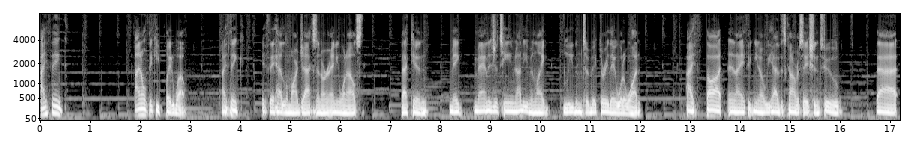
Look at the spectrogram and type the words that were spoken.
I think, I don't think he played well. I think if they had Lamar Jackson or anyone else that can make manage a team, not even like lead them to victory, they would have won. I thought, and I think you know, we had this conversation too, that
